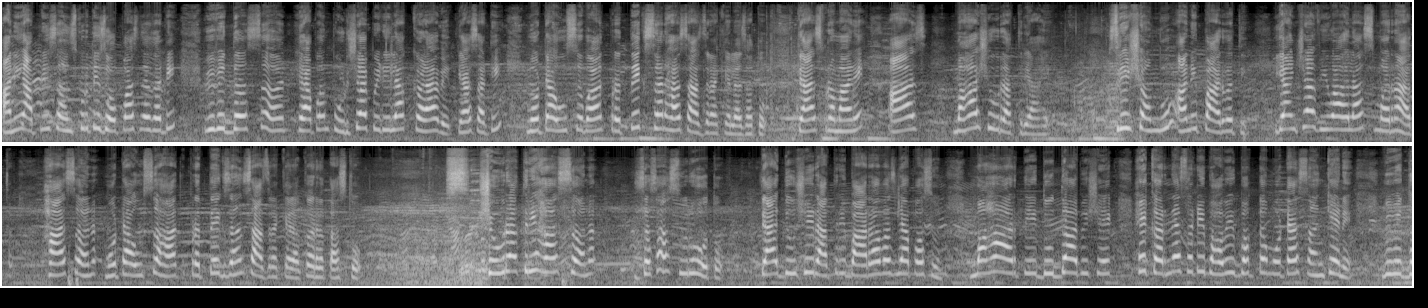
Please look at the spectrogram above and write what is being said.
आणि आपली संस्कृती जोपासण्यासाठी विविध सण हे आपण पुढच्या पिढीला कळावेत. यासाठी मोठ्या उत्सवात प्रत्येक सण हा साजरा केला जातो. त्याचप्रमाणे आज महाशिवरात्री आहे. श्री शंभू आणि पार्वती यांच्या विवाहाला स्मरणात हा सण मोठ्या उत्साहात प्रत्येकजण साजरा केला करत असतो. शिवरात्री हा सण जसा सुरू होतो त्या दिवशी रात्री बारा वाजल्यापासून महाआरती दुग्धाभिषेक हे करण्यासाठी भाविक भक्त मोठ्या संख्येने विविध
